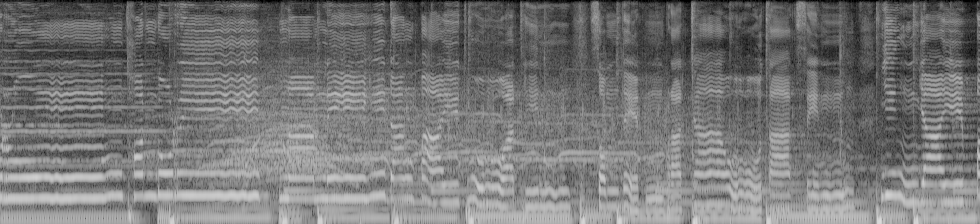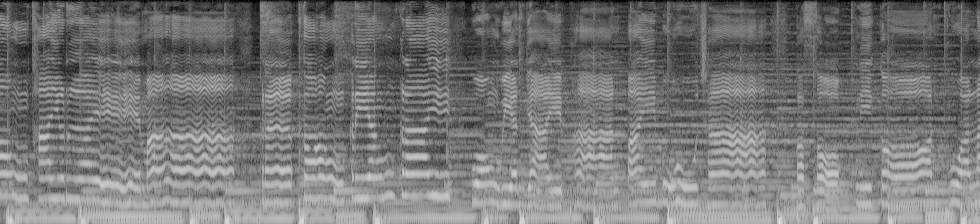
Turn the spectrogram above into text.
กรุงธนบุรี วถิ่นสมเด็จพระเจ้าตากสิน ยิ่งใหญ่ป้องไทยเรื่อยมา เกริกก้องเกรียงไกรวงเวียนใหญ่ผ่านไปบูชา ประสบนิกรทั่วล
